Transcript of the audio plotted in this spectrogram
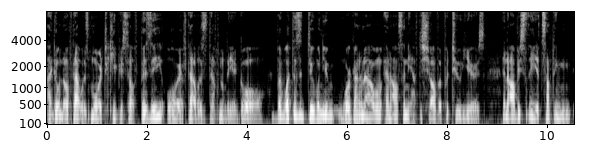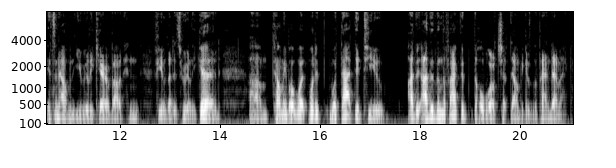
I don't know if that was more to keep yourself busy or if that was definitely a goal. But what does it do when you work on an album and all of a sudden you have to shelve it for two years? And obviously, it's something, it's an album that you really care about and feel that it's really good. Um, tell me about what what it what that did to you, other, other than the fact that the whole world shut down because of the pandemic.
